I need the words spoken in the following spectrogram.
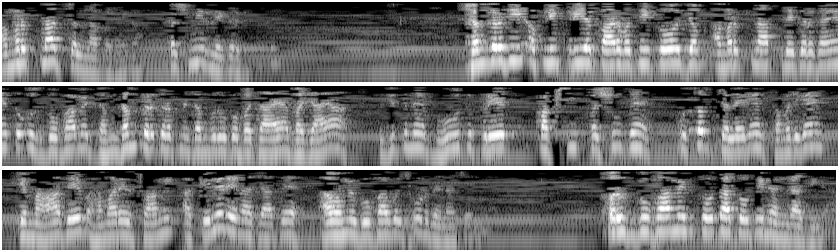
अमृतनाथ चलना पड़ेगा, कश्मीर लेकर के। शंकर जी अपनी प्रिय पार्वती को जब अमरनाथ लेकर गए तो उस गुफा में धमधम कर कर अपने डमरू को बचाया बजाया। जितने भूत, प्रेत, पक्षी, पशु थे, वो सब चले गए, समझ गए कि महादेव हमारे स्वामी अकेले रहना चाहते हैं, अब हमें गुफा को छोड़ देना चाहिए। और उस गुफा में तोता तोती ने अंडा दिया।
